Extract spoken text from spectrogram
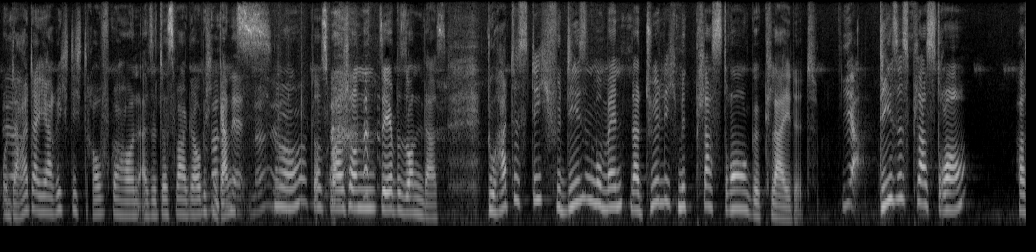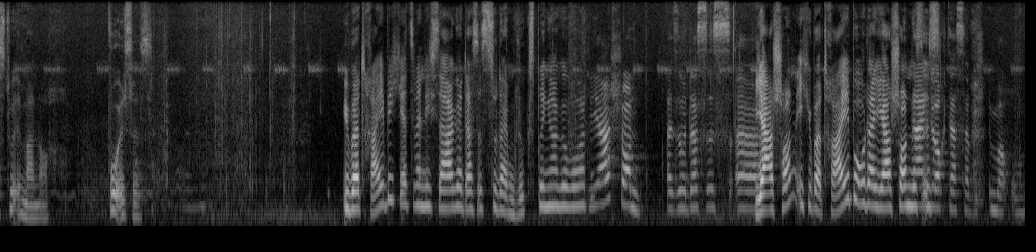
und ja. da hat er ja richtig draufgehauen. Also das war, glaube ich, ein ganz, nett, ne? ja. ja. das war schon sehr besonders. Du hattest dich für diesen Moment natürlich mit Plastron gekleidet. Ja. Dieses Plastron hast du immer noch. Wo ist es? Übertreibe ich jetzt, wenn ich sage, das ist zu deinem Glücksbringer geworden? Ja, schon. Also das ist... Äh ja schon, ich übertreibe oder ja schon? Nein, doch, das habe ich immer um.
